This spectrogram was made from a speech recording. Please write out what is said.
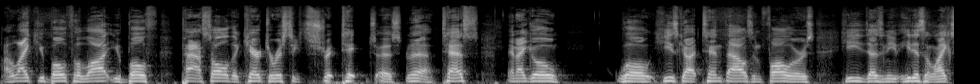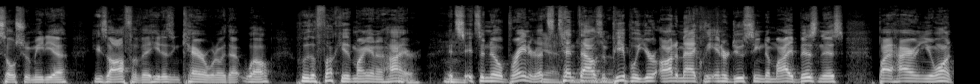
I like you both a lot. You both pass all the characteristic t- uh, uh, tests, and I go. Well, he's got ten thousand followers. He doesn't. Even, he doesn't like social media. He's off of it. He doesn't care. Whatever that. Well, who the fuck am I going to hire? It's it's a no brainer. That's. Yeah, ten thousand people you're automatically introducing to my business by hiring you on.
